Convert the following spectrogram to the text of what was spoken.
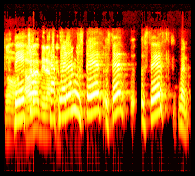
no. de hecho, ¿se acuerdan ustedes, ustedes, ustedes, bueno,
